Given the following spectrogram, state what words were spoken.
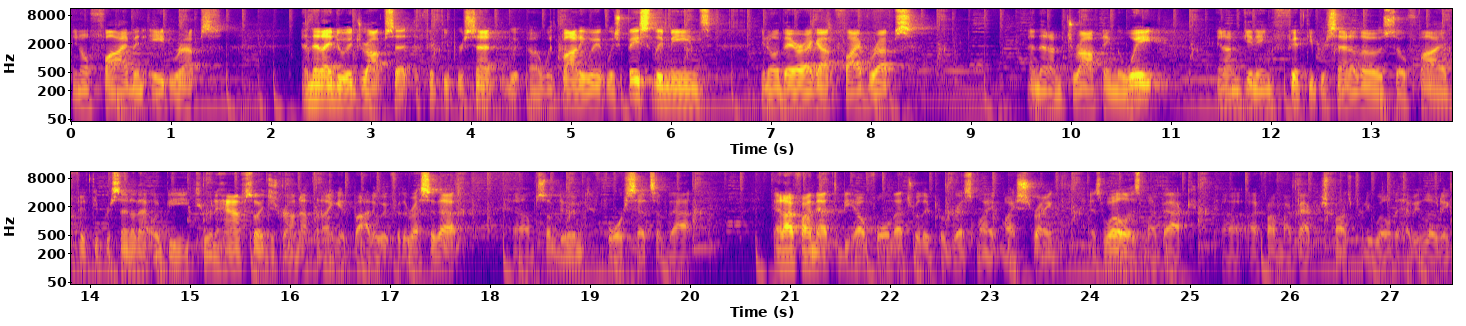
you know, five and eight reps. And then I do a drop set to 50% with, uh, with body weight, which basically means, you know, there I got five reps and then I'm dropping the weight and I'm getting 50% of those. So five, 50% of that would be two and a half. So I just round up and I get body weight for the rest of that. Um, so I'm doing four sets of that. And I find that to be helpful and that's really progressed my, my strength as well as my back. Uh, I find my back responds pretty well to heavy loading.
